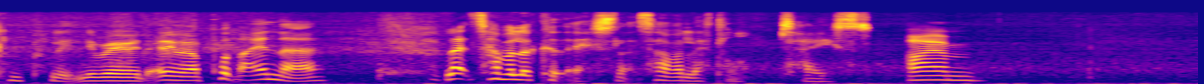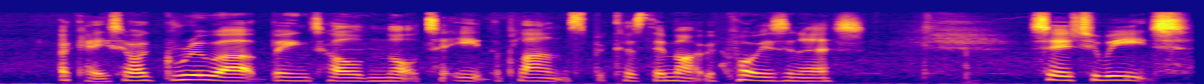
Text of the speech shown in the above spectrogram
completely ruined. Anyway, I'll put that in there. Let's have a look at this. Let's have a little taste. I am. Okay, so I grew up being told not to eat the plants because they might be poisonous. So to eat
